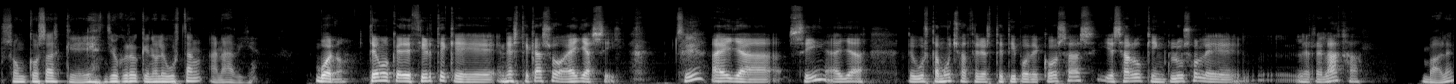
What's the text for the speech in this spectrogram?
son cosas que yo creo que no le gustan a nadie. Bueno, tengo que decirte que en este caso a ella sí. ¿Sí? A ella sí, a ella le gusta mucho hacer este tipo de cosas y es algo que incluso le, le relaja. Vale.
